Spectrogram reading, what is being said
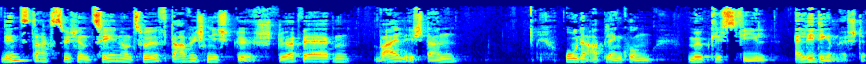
dienstags zwischen 10 und 12 darf ich nicht gestört werden, weil ich dann ohne Ablenkung möglichst viel erledigen möchte.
